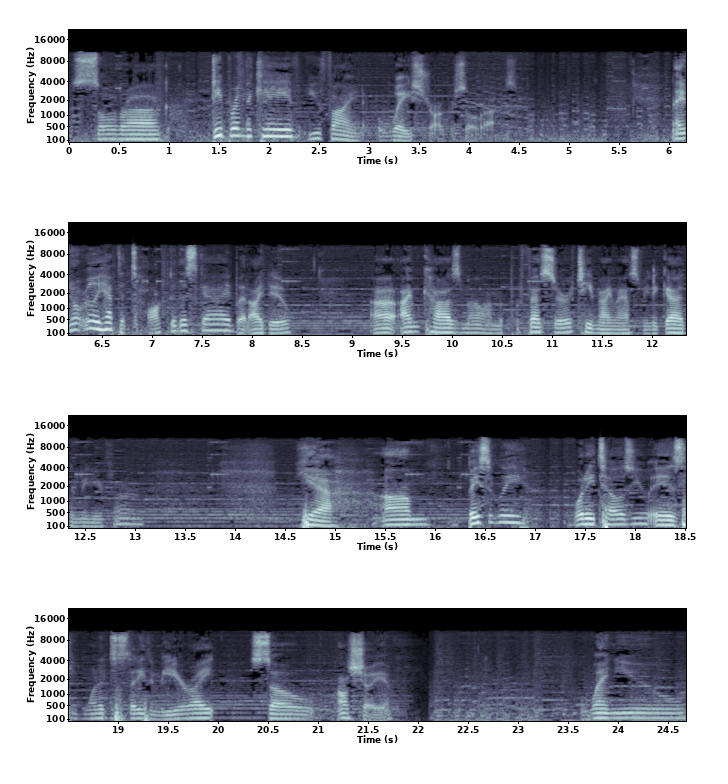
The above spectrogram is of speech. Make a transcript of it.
Solrock. Deeper in the cave, you find way stronger Solrocks. Now, you don't really have to talk to this guy, but I do. Uh, I'm Cosmo, I'm a professor. Team Magma asked me to guide the media farm. Yeah, um, basically, what he tells you is he wanted to study the meteorite, so I'll show you. When you...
